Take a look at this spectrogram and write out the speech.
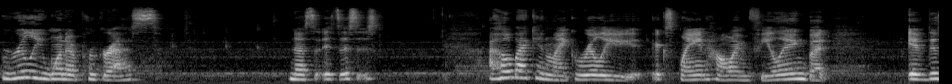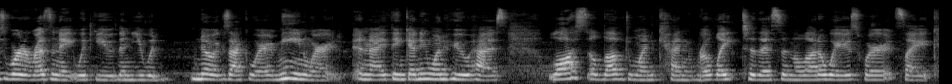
really want to progress. It's, this is, I hope I can like really explain how I'm feeling, but if this were to resonate with you, then you would know exactly what I mean. Where, and I think anyone who has lost a loved one can relate to this in a lot of ways where it's like,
